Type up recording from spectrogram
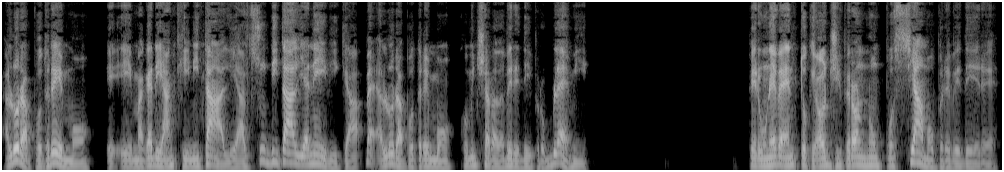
allora potremmo, e, e, magari anche in Italia, al sud Italia nevica, beh, allora potremmo cominciare ad avere dei problemi per un evento che oggi però non possiamo prevedere.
